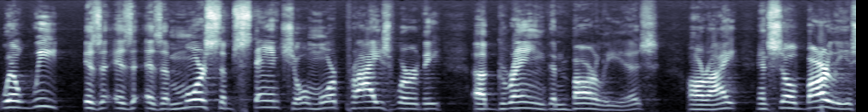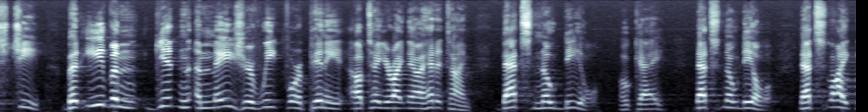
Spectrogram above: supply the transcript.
Well, wheat is a, is, is a more substantial, more prizeworthy uh, grain than barley is, all right? And so barley is cheap. But even getting a measure of wheat for a penny, I'll tell you right now ahead of time, that's no deal, okay? That's no deal. That's like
